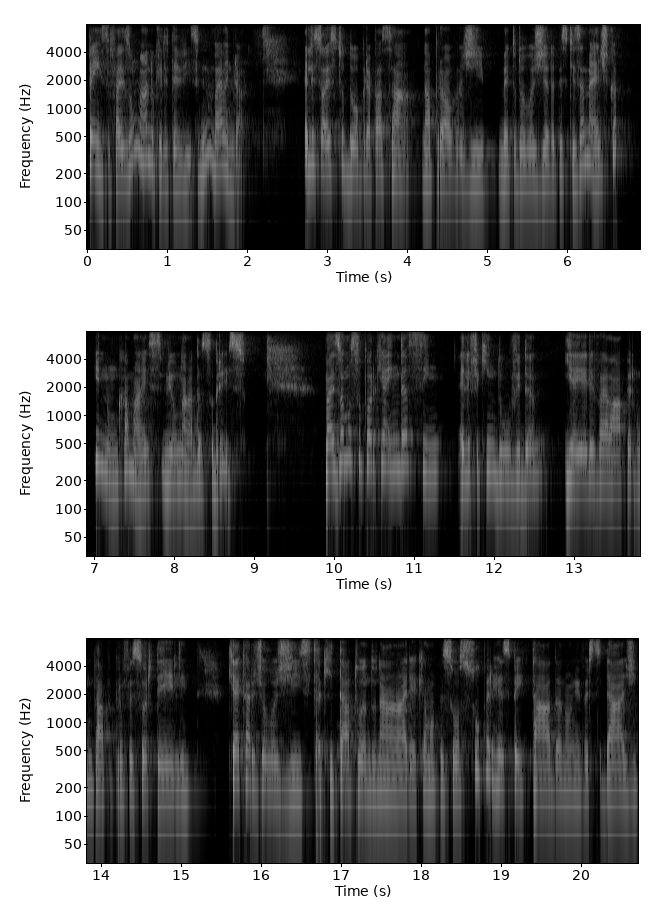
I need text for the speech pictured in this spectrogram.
pensa, faz um ano que ele teve isso, ele não vai lembrar. Ele só estudou para passar na prova de metodologia da pesquisa médica e nunca mais viu nada sobre isso. Mas vamos supor que ainda assim ele fique em dúvida e aí ele vai lá perguntar para o professor dele, que é cardiologista, que está atuando na área, que é uma pessoa super respeitada na universidade,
